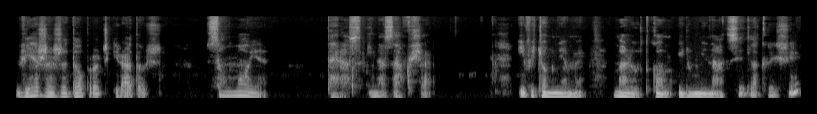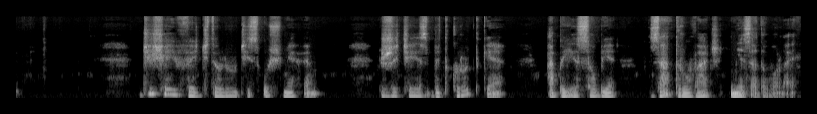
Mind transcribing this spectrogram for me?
Wierzę, że dobroć i radość są moje teraz i na zawsze. I wyciągniemy malutką iluminację dla Krysi. Dzisiaj wyjdź do ludzi z uśmiechem. Życie jest zbyt krótkie, aby je sobie zatruwać niezadowoleniem.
